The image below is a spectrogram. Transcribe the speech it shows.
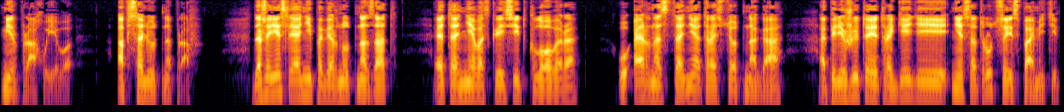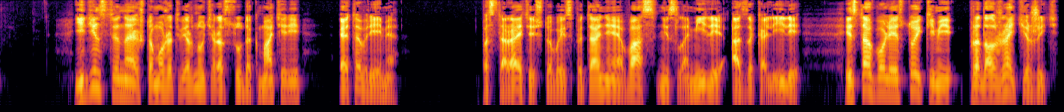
мир праху его, абсолютно прав. Даже если они повернут назад, это не воскресит Кловера, у Эрнеста не отрастет нога, а пережитые трагедии не сотрутся из памяти. Единственное, что может вернуть рассудок матери, это время. Постарайтесь, чтобы испытания вас не сломили, а закалили, и, став более стойкими, продолжайте жить.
